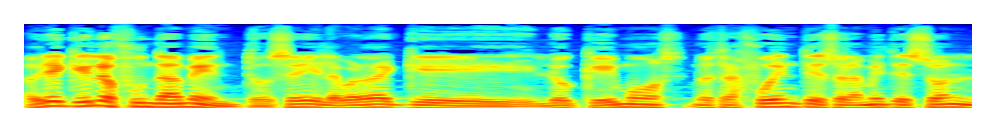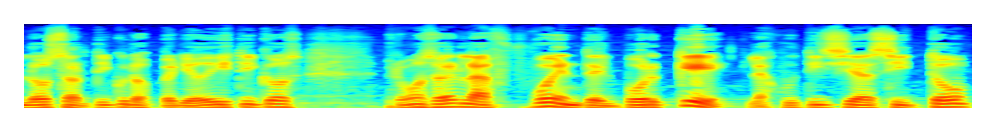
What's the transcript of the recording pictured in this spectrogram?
Habría que ver los fundamentos, ¿eh? la verdad que lo que hemos, nuestras fuentes solamente son los artículos periodísticos, pero vamos a ver la fuente, el por qué la justicia citó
